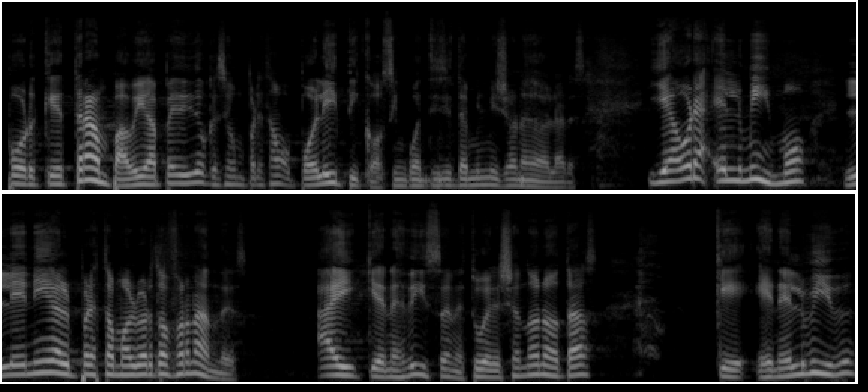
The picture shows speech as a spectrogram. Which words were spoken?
porque Trump había pedido que sea un préstamo político, 57 mil millones de dólares. Y ahora él mismo le niega el préstamo a Alberto Fernández. Hay quienes dicen, estuve leyendo notas, que en el BID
